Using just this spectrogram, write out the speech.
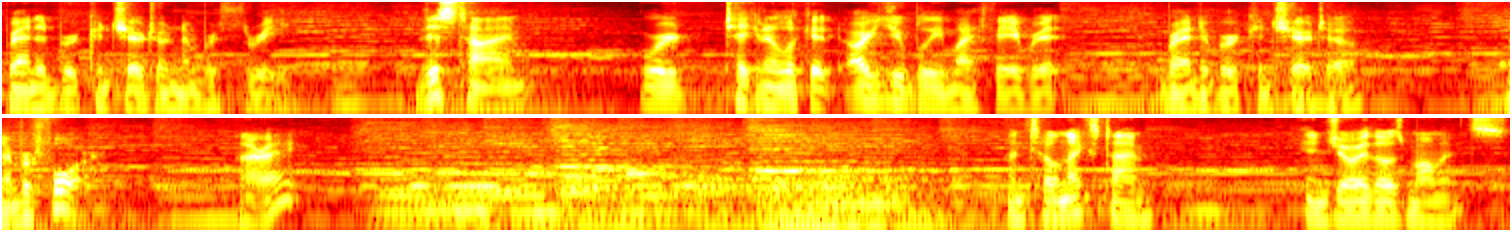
Brandenburg Concerto number 3. This time, we're taking a look at arguably my favorite Brandenburg Concerto, number 4. All right. Until next time, enjoy those moments.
